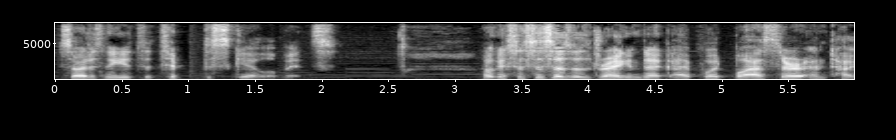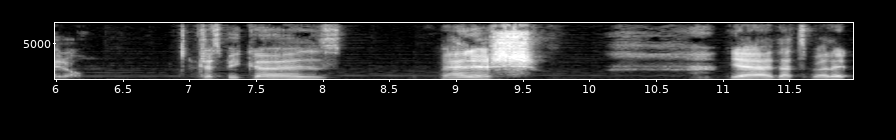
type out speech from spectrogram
so I just needed to tip the scale a bit. Okay, since this is a dragon deck, I put Blaster and Tidal. Just because... Banish! yeah, that's about it.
